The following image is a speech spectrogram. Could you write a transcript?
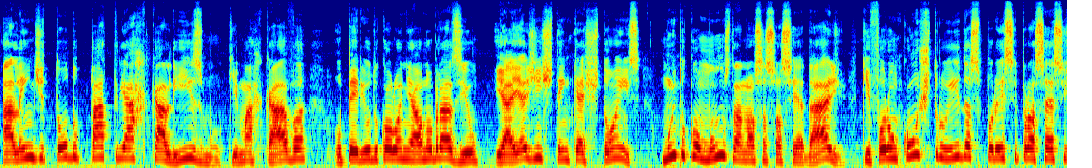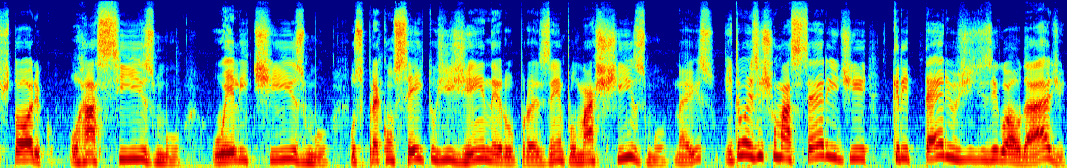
além de todo o patriarcalismo que marcava o período colonial no Brasil. E aí a gente tem questões muito comuns na nossa sociedade que foram construídas por esse processo histórico. O racismo, o elitismo, os preconceitos de gênero, por exemplo, o machismo, não é isso? Então existe uma série de critérios de desigualdade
